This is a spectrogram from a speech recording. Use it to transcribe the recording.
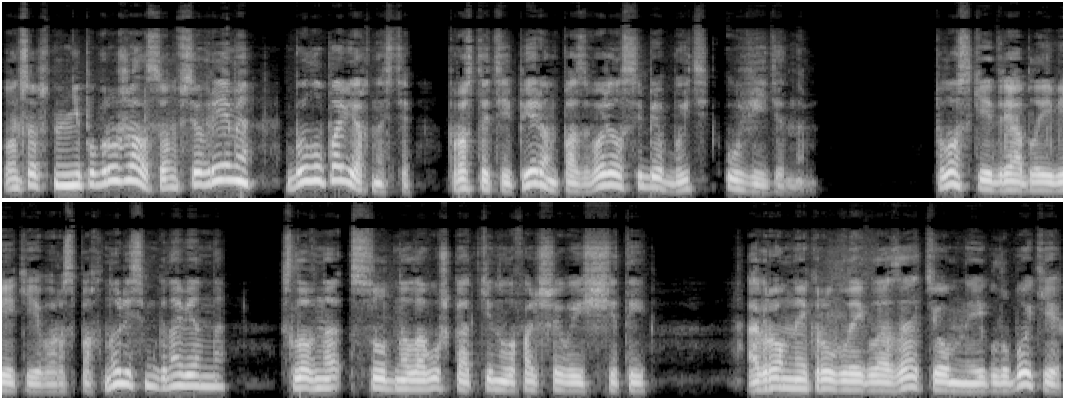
он, собственно, не погружался, он все время был у поверхности, просто теперь он позволил себе быть увиденным. Плоские дряблые веки его распахнулись мгновенно, словно судно-ловушка откинула фальшивые щиты. Огромные круглые глаза, темные и глубокие,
